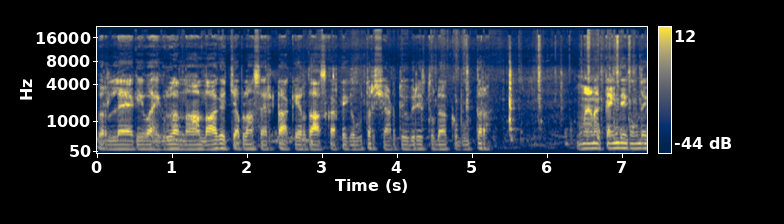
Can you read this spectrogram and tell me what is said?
ਪਰ ਲੈ ਕੇ ਵਾਹਿਗੁਰੂ ਦਾ ਨਾਮ ਲਾ ਕੇ ਚਪਲਾਂ ਸਿਰ ਢੱਕ ਕੇ ਅਰਦਾਸ ਕਰਕੇ ਕਬੂਤਰ ਛੱਡ ਦਿਓ ਵੀਰੇ, ਤੁਹਾਡਾ ਕਬੂਤਰ ਮੈਂ ਨਾ ਕਹਿੰਦੇ ਕਹਿੰਦੇ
